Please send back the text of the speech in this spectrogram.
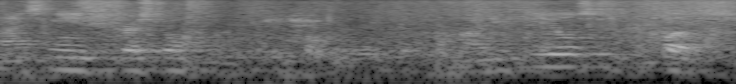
Nice knees, Crystal. On your heels, close.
